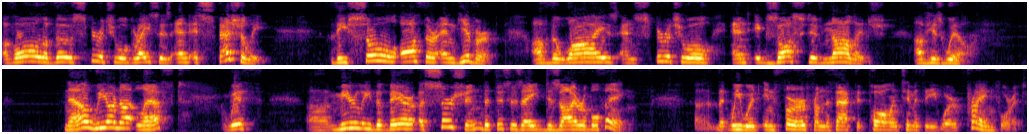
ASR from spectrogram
of all of those spiritual graces, and especially the sole author and giver of the wise and spiritual and exhaustive knowledge of his will. Now, we are not left with uh, merely the bare assertion that this is a desirable thing. Uh, that we would infer from the fact that Paul and Timothy were praying for it.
